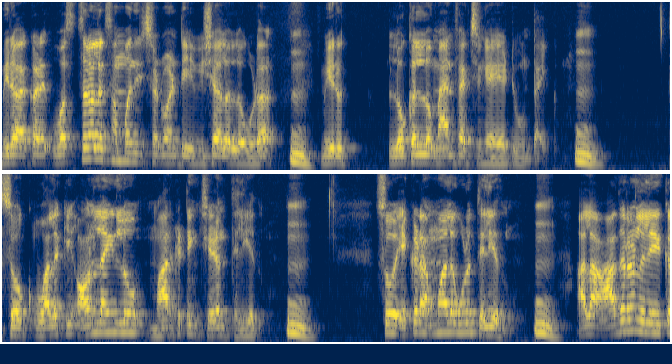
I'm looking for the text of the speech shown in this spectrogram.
మీరు అక్కడ వస్త్రాలకు సంబంధించినటువంటి విషయాలలో కూడా. మీరు లోకల్లో మ్యానుఫ్యాక్చరింగ్ అయ్యేటివి ఉంటాయి. సో వాళ్ళకి ఆన్లైన్లో మార్కెటింగ్ చేయడం తెలియదు. సో ఎక్కడ అమ్మాలో కూడా తెలియదు. అలా ఆదరణ లేక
